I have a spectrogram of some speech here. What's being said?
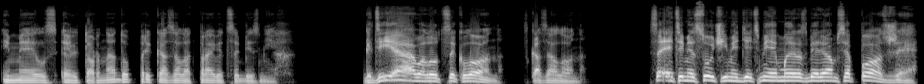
и Мейлз Эль Торнадо приказал отправиться без них. «К дьяволу, Циклон!» — сказал он. «С этими сучьими детьми мы разберемся позже!»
